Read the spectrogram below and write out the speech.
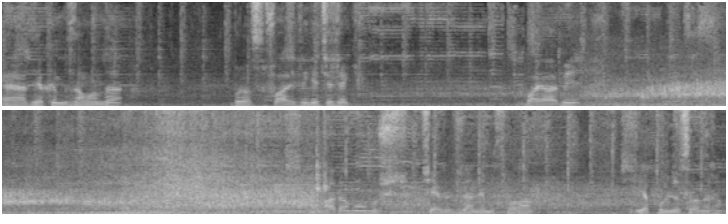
Herhalde yakın bir zamanda burası faaliyete geçecek bayağı bir adam olmuş. Çevre düzenlemesi falan yapılıyor sanırım.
